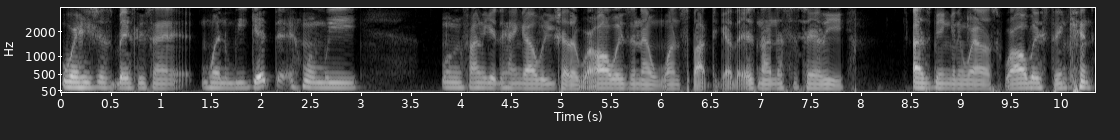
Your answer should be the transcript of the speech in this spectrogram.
Where he's just basically saying when we get there, when we when we finally get to hang out with each other, we're always in that one spot together. It's not necessarily us being anywhere else. We're always thinking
